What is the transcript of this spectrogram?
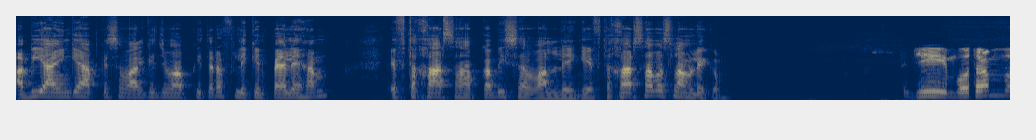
ابھی آئیں گے آپ کے سوال کے جواب کی طرف، لیکن پہلے ہم افتخار صاحب کا بھی سوال لیں گے۔ افتخار صاحب، السلام علیکم۔ جی محترم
